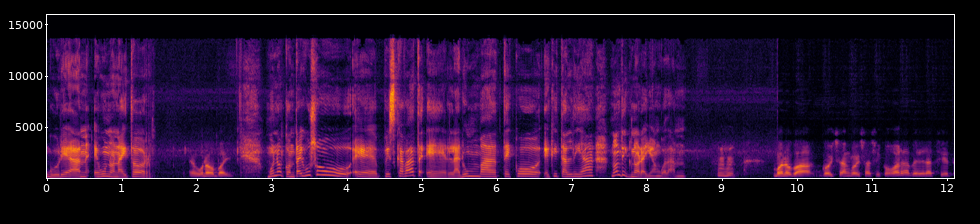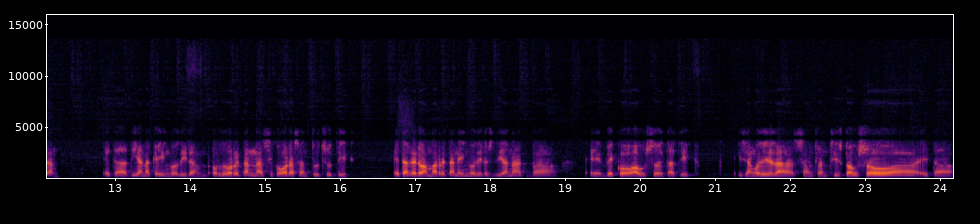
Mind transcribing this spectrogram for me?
gurean, egun hon Aitor. Egunon bai. Bueno, konta iguzu e, pizka bat, e, larun bateko ekitaldia, nondik nora joango da? Mhm. bueno, ba, goizan goiz hasiko gara, bederatzietan, eta dianak egingo dira. Ordu horretan hasiko gara santutzutik, eta gero amarretan egingo direz dianak, ba, e, beko auzoetatik. Izango direla San Francisco auzoa, eta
